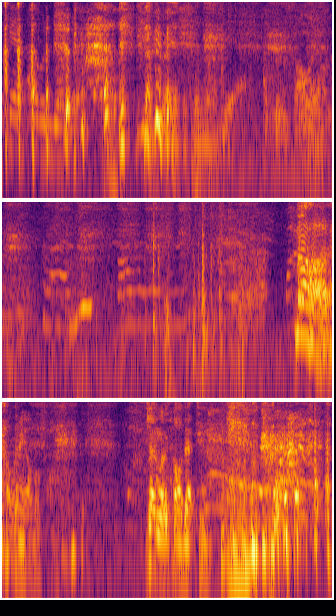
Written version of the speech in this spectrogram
can't. I wouldn't be able to. you gotta be right at the thin line. Yeah, I couldn't call it. Oh, that one. My elbow fall. Jen would have called that too.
